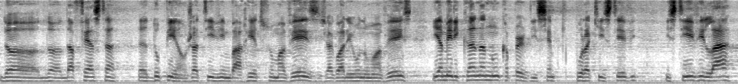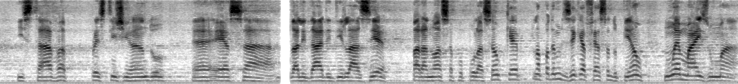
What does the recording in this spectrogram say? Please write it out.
da, da, da festa eh, do peão. Já tive em Barretos uma vez, Jaguariúna uma vez e Americana nunca perdi. Sempre que por aqui esteve, estive lá estava prestigiando eh, essa modalidade de lazer para a nossa população, porque nós podemos dizer que a festa do peão não é mais uma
